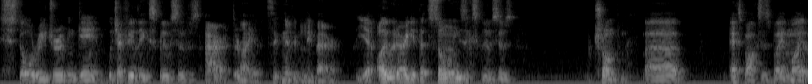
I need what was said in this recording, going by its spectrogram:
story driven game, which I feel the exclusives are. They're Oh yeah, significantly better. Yeah, I would argue that Sony's exclusives trump uh, Xboxes by a mile,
